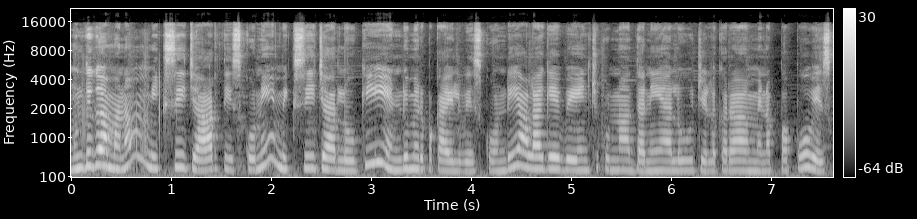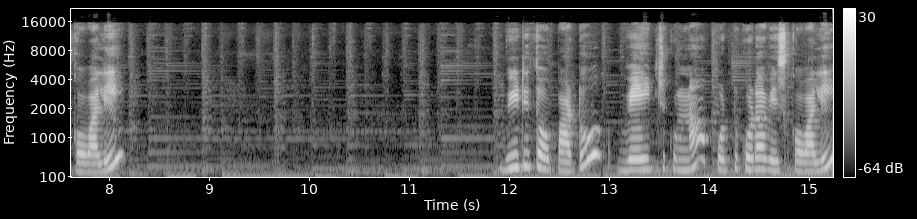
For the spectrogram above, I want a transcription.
ముందుగా మనం మిక్సీ జార్ తీసుకొని మిక్సీ జార్లోకి ఎండుమిరపకాయలు వేసుకోండి. అలాగే వేయించుకున్న ధనియాలు జీలకర్ర మినప్పప్పు వేసుకోవాలి. వీటితో పాటు వేయించుకున్న పొట్టు కూడా వేసుకోవాలి.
